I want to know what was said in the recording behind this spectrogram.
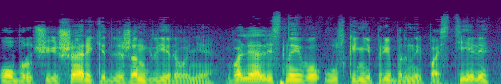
Обручи и шарики для жонглирования валялись на его узкой неприбранной постели –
